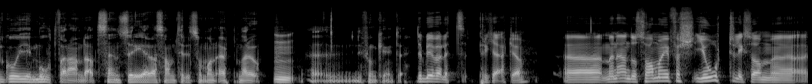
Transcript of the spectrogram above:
går ju emot varandra att censurera samtidigt som man öppnar upp. Mm. Eh, Det funkar ju inte. det blir väldigt prekärt. Ja. Men ändå så har man ju gjort, liksom, man,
